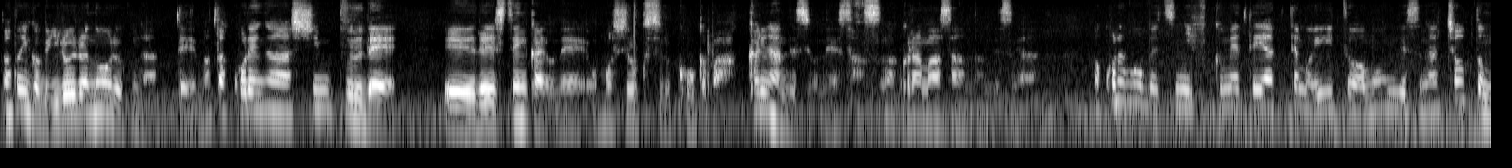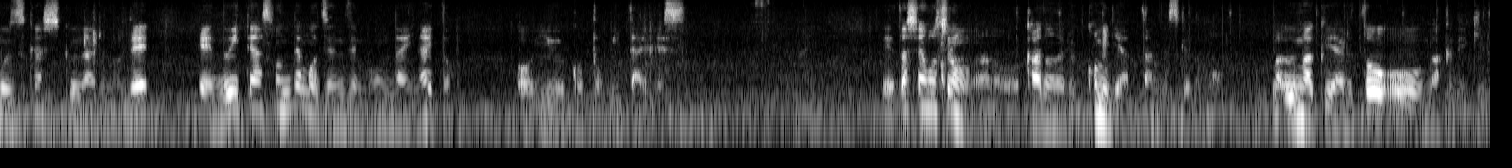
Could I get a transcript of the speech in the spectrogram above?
まあ、とにかくいろいろ能力があって、またこれがシンプルで、えーレース展開をね、面白くする効果ばっかりなんですよね。さすがクラマーさんなんですが。ま、これも別に含めてやってもいいとは思うんですが、ちょっと難しくなるので、え抜いて遊んでも全然問題ないということみたいです。はい、私はもちろんあのカード能力込みでやったんですけども、まあ、うまくやるとうまくできる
